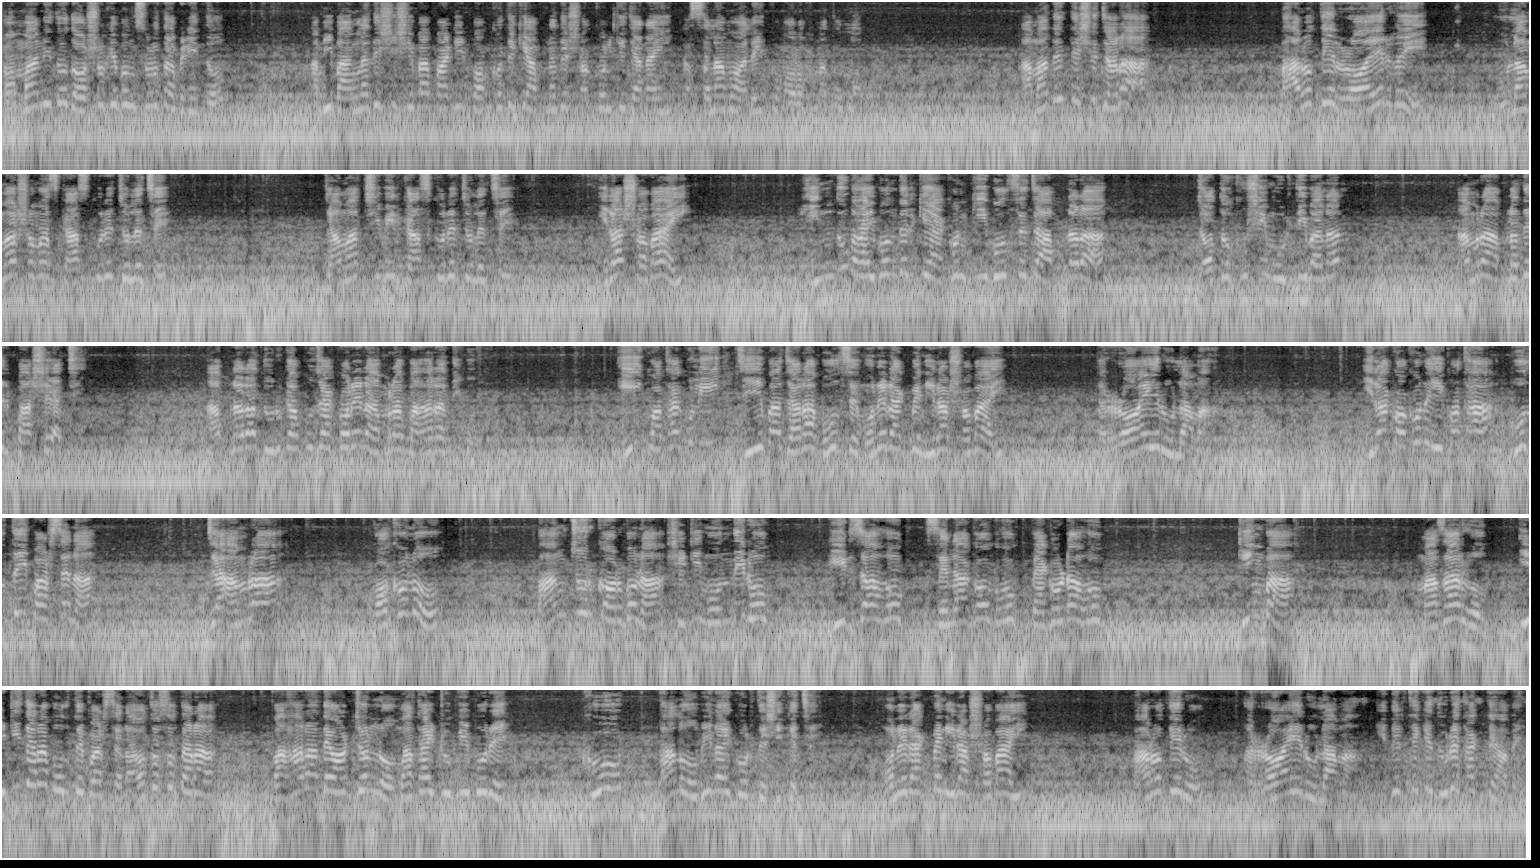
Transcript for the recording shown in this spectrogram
সম্মানিত দর্শক এবং শ্রোতাবৃন্দ, আমি বাংলাদেশি সেবা পার্টির পক্ষ থেকে আপনাদের সকলকে জানাই আসসালামু আলাইকুম রহমতুল্লাহ। আমাদের দেশে যারা ভারতের রয়ের হয়ে ওলামা সমাজ কাজ করে চলেছে, জামাত শিবির কাজ করে চলেছে, এরা সবাই হিন্দু ভাই বোনদেরকে এখন কি বলছে যে আপনারা যত খুশি মূর্তি বানান আমরা আপনাদের পাশে আছি। আপনারা দুর্গা পূজা করেন, আমরা পাহারা দিব। এই কথাগুলি যে বা যারা বলছে, মনে রাখবেন, এরা সবাই রয়ের উলামা। এরা কখনো এ কথা বলতেই পারছে না যে আমরা কখনো ভাঙচুর করব না। সেটি মন্দির হোক, গির্জা হোক, সেনাগগ হোক, প্যাগোডা হোক, কিংবা মাজার হোক, এটি তারা বলতে পারছে না। অথচ তারা পাহারা দেওয়ার জন্য মাথায় টুপি পরে খুব ভালো অভিনয় করতে শিখেছে। মনে রাখবেন, এরা সবাই ভারতেরও, রয়ের উলামা। এদের থেকে দূরে থাকতে হবে।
